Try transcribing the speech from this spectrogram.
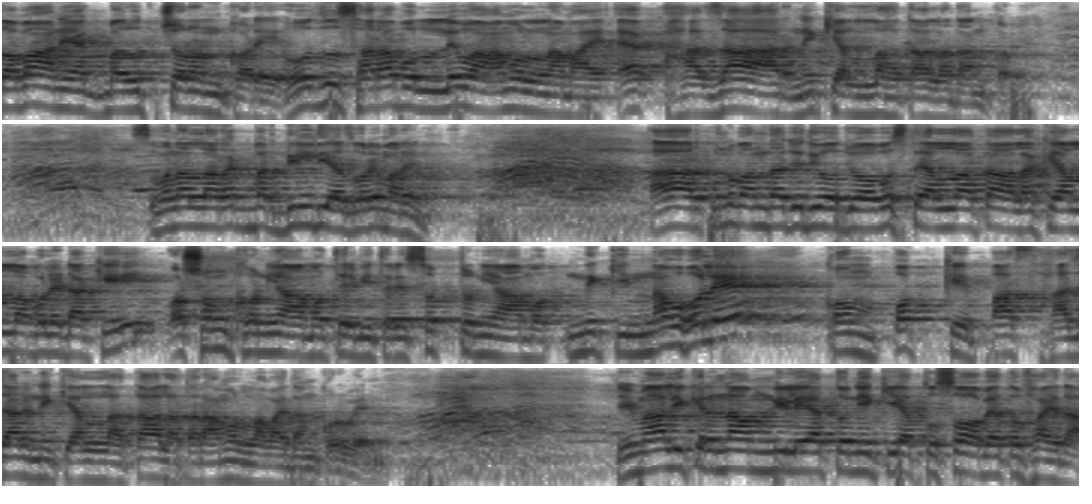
জবানে একবার উচ্চারণ করে অজু সারা বললেও আমল নামায় এক হাজার নেকি আল্লাহ তাআলা দান করে। সুমান আল্লাহর একবার দিল দিয়া জোরে মারেন। আর কোনো বান্দা যদি অজু অবস্থায় আল্লাহ তালাকে আল্লাহ বলে ডাকে, অসংখ্য নিয়ামতের ভিতরে ছোট্ট নিয়ামত, নেকি নাও হলে কম পক্ষে পাঁচ হাজার নেকি আল্লাহ তালা তার আমল নামায় দান করবেন। যে মালিকের নাম নিলে এত নেকি, এত সব এত ফায়দা।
